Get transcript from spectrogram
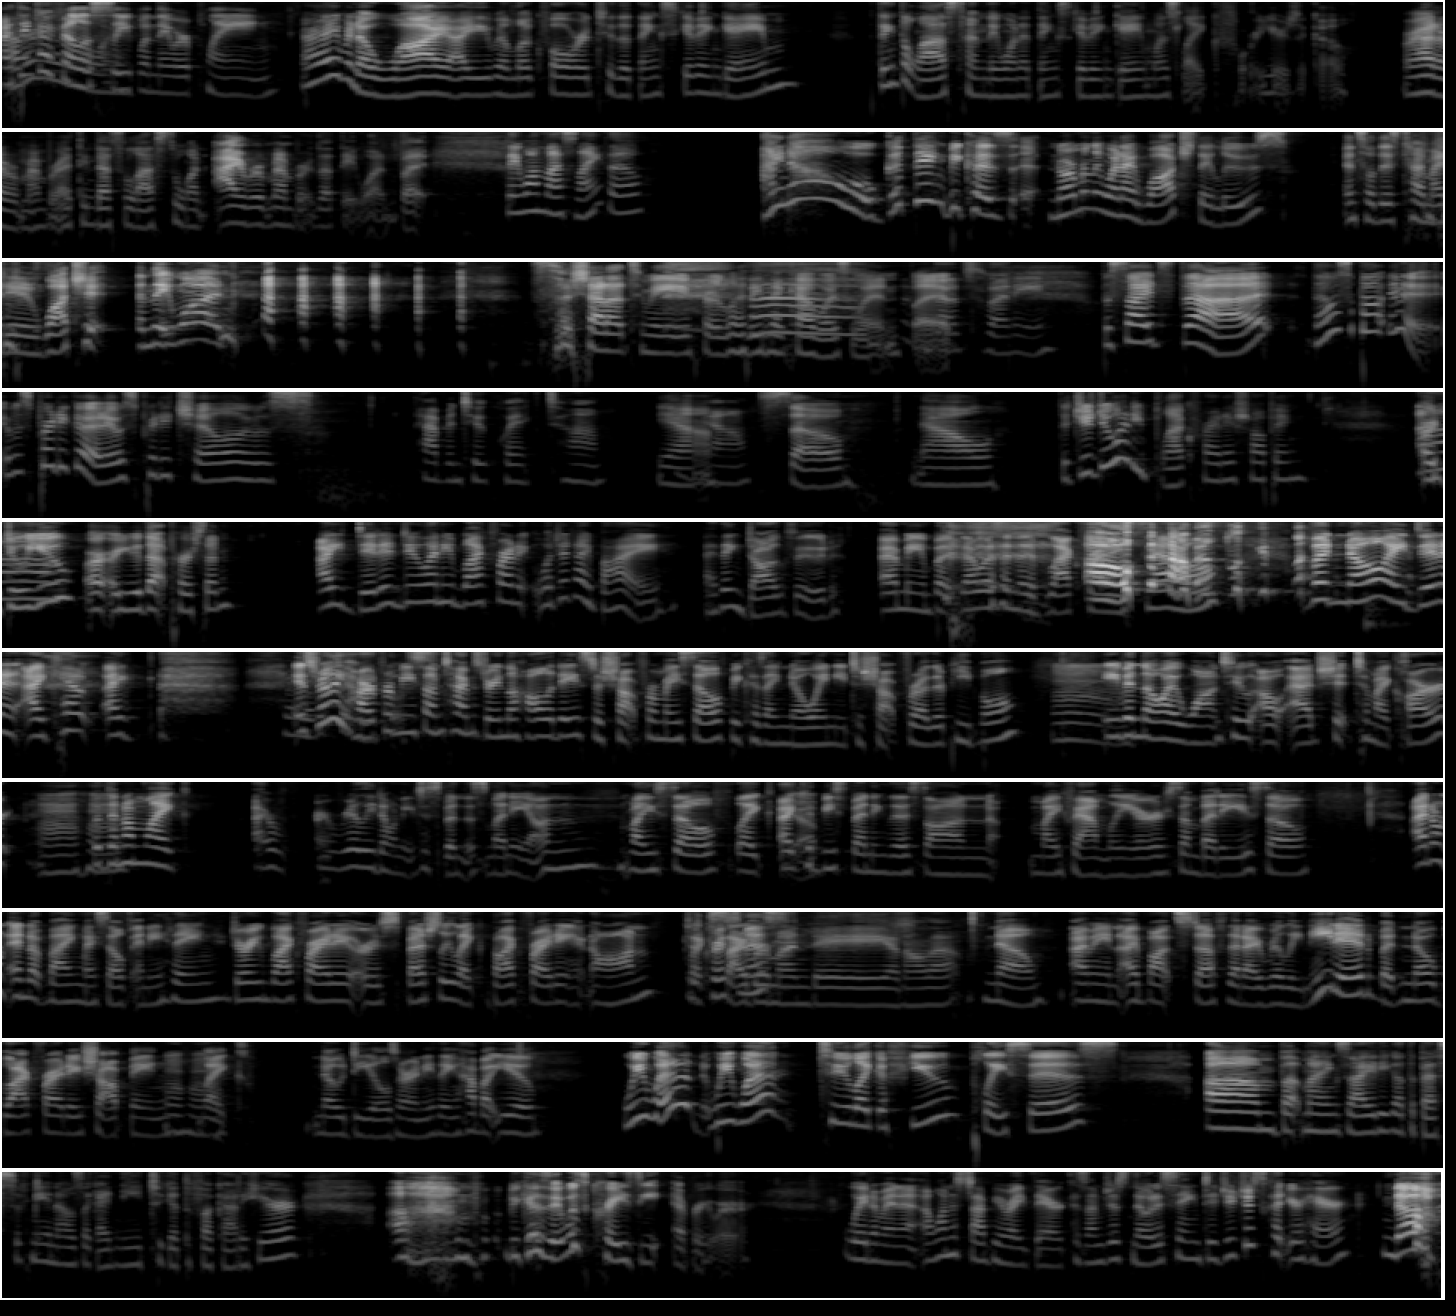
I, I think I fell know why. asleep when they were playing. I don't even know why I even look forward to the Thanksgiving game. I think the last time they won a Thanksgiving game was like four years ago. Or I don't remember. I think that's the last one I remember that they won. But They won last night though. I know. Good thing because uh, normally when I watch, they lose. And so this time I didn't watch it and they won. so shout out to me for letting the Cowboys win. But that's funny. besides that, that was about it. It was pretty good. It was pretty chill. It was, Happened too quick, huh? yeah. Yeah. So now, did you do any Black Friday shopping? Or do Um, you? Or are you that person? I didn't do any Black Friday. What did I buy? I think dog food. I mean, but that wasn't a Black Friday sale. but no, I didn't. I kept. I. It's really hard for me sometimes during the holidays to shop for myself because I know I need to shop for other people. Mm. Even though I want to, I'll add shit to my cart. But Mm-hmm. then I'm like, I, I really don't need to spend this money on myself. Like, I could be spending this on my family or somebody. So I don't end up buying myself anything during Black Friday or especially like Black Friday and on to like Christmas. Cyber Monday and all that. No, I mean, I bought stuff that I really needed, but no Black Friday shopping, Mhm. like no deals or anything. How about you? We went we went to like a few places. Um, but my anxiety got the best of me and I was like, I need to get the fuck out of here. Um, because it was crazy everywhere. Wait a minute. I want to stop you right there because I'm just noticing. Did you just cut your hair? No.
